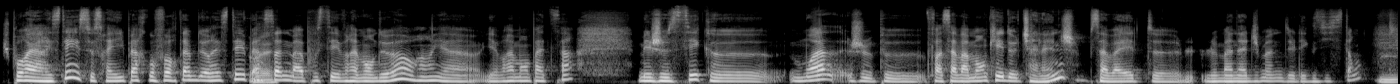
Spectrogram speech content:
je pourrais rester. Ce serait hyper confortable de rester. Personne m'a poussé vraiment dehors. hein. Il y a, y a vraiment pas de ça. Mais je sais que moi, je peux. Enfin, ça va manquer de challenge. Ça va être euh, le management de l'existant. Mhm.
